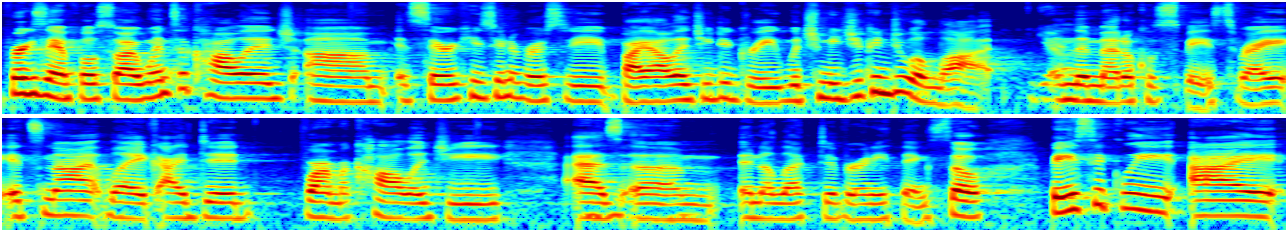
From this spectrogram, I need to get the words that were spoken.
For example, so I went to college um, at Syracuse University, biology degree, which means you can do a lot yep. in the medical space, right? It's not like I did pharmacology as um, an elective or anything. So basically, I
